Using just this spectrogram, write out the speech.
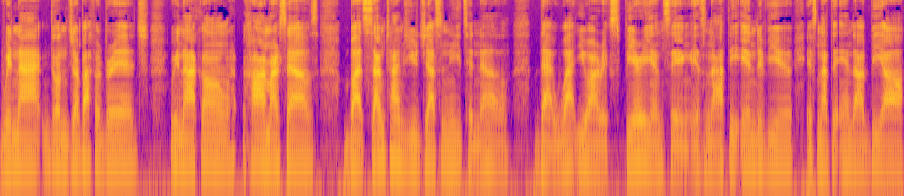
we're not going to jump off a bridge. We're not going to harm ourselves. But sometimes you just need to know that what you are experiencing is not the end of you. It's not the end all be all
